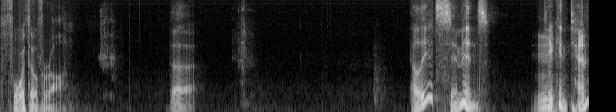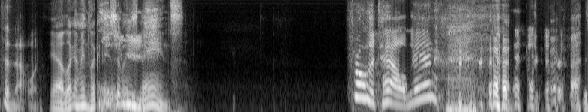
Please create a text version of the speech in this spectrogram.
Fourth overall. the Elliot Simmons Mm. taking tenth in that one. Yeah, look. I mean, look at these, some of these names. Throw the towel, man. The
